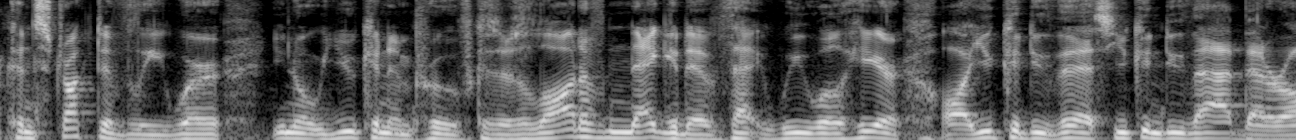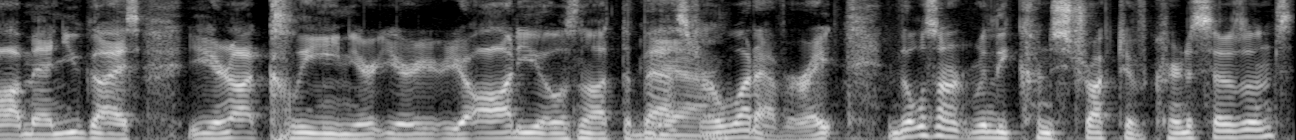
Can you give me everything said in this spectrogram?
constructively where you know you can improve because there's a lot of negative that we will hear. Oh you could do this you can do that better. Oh man you guys you're not clean your your, your audio is not the best Yeah. or whatever right? And those aren't really constructive criticisms.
